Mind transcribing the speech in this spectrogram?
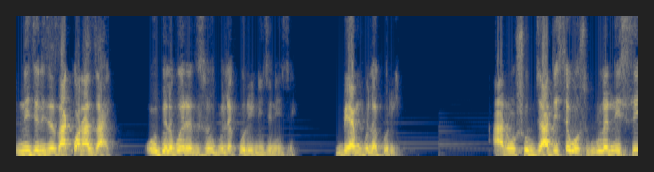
নিজে নিজে যা করা যায়, ওইগুলো বইলে দিছে, ওইগুলো করি, নিজে নিজে। ব্যায়ামগুলা করি। আর ওষুধ যা দিছে, ওষুধগুলো নিছি,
